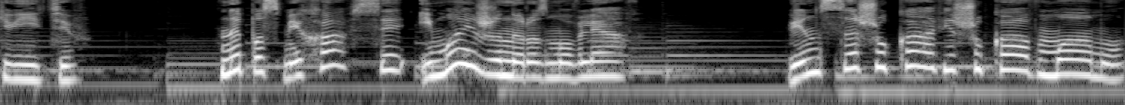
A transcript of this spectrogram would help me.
квітів, не посміхався і майже не розмовляв. Він все шукав і шукав маму,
